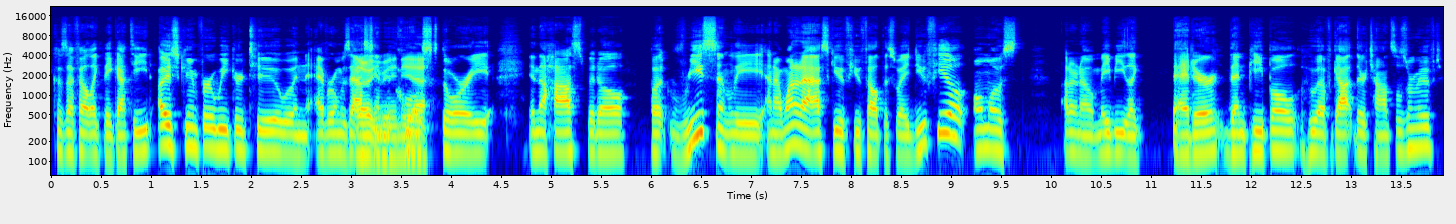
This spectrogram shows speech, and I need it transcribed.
because I felt like they got to eat ice cream for a week or two and everyone was I know what asking the mean, cool yeah. story in the hospital. But recently, and I wanted to ask you if you felt this way, do you feel almost, I don't know, maybe like better than people who have got their tonsils removed?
